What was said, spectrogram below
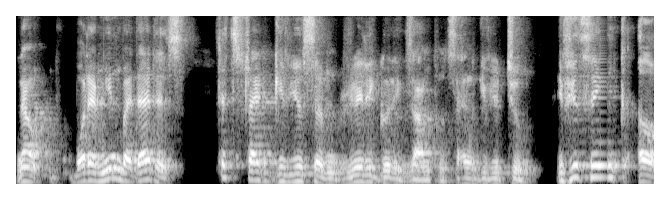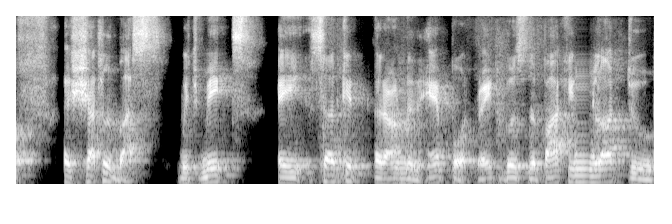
Now, what I mean by that is Let's try to give you some really good examples. I'll give you two. If you think of a shuttle bus, which makes a circuit around an airport, right? Goes to the parking lot to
